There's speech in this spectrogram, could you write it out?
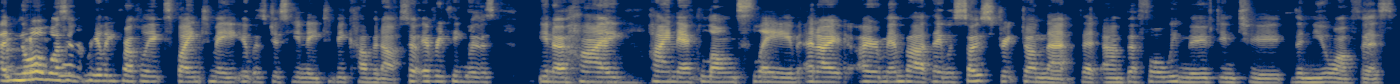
uh, nor was it really properly explained to me. It was just you need to be covered up, so everything was you know high high neck long sleeve and i i remember they were so strict on that that um, before we moved into the new office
